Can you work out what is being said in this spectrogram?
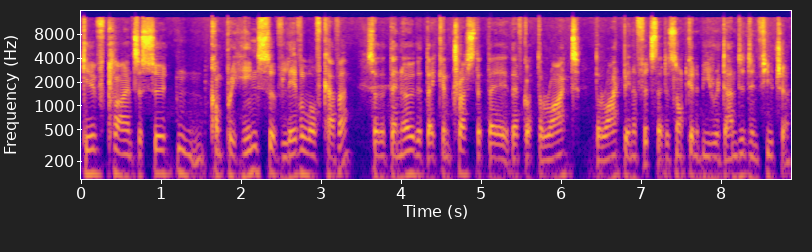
give clients a certain comprehensive level of cover so that they know that they can trust that they, they've got the right the right benefits, that it's not going to be redundant in future,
